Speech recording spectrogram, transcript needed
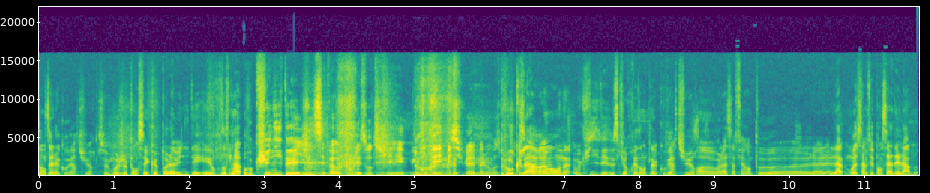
représentait la couverture. Parce que moi, je pensais que Paul avait une idée et on n'en a aucune et idée. je ne sais pas autant les autres, j'ai une idée, mais celui-là, malheureusement. Donc là, vraiment, on n'a aucune idée de ce que représente la couverture. Euh, voilà, ça fait un peu. euh, la- la- moi, ça me fait penser à des lames.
